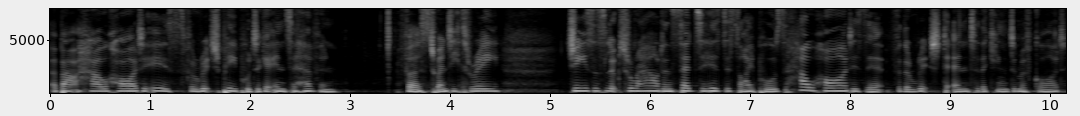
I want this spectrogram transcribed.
about how hard it is for rich people to get into heaven. Verse 23 Jesus looked around and said to his disciples, How hard is it for the rich to enter the kingdom of God?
